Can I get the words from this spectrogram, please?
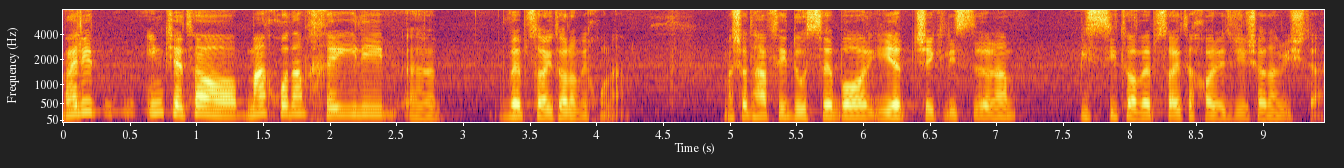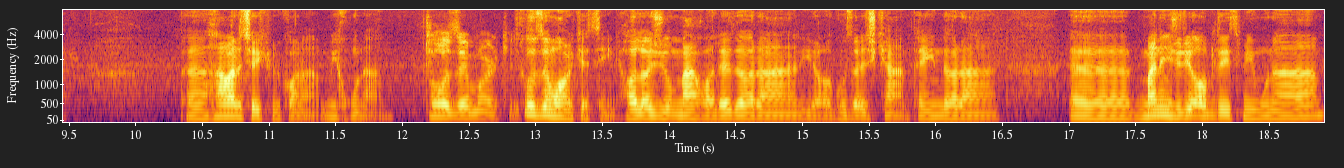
ولی این کتاب من خودم خیلی وبسایت ها رو می‌خونم. من شاید هفته دو سه بار یه چک لیستی دارم 20 تا وبسایت خارجی شاید هم بیشتر. همه رو چک می‌کنم می‌خونم. تو حوزه market تو حوزه marketing. حالا جو مقاله دارن یا گزارش کمپین دارن. من اینجوری update میمونم.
